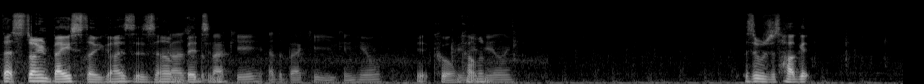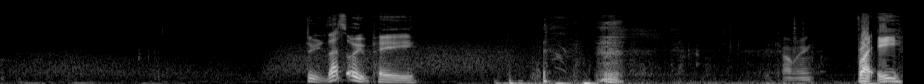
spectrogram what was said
that stone base though, guys, there's um, guys, at beds the in back here. At the back here, you can heal. Yeah, cool, I'm coming. healing. So we'll just hug it. Dude, that's OP. Coming. Right, E.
